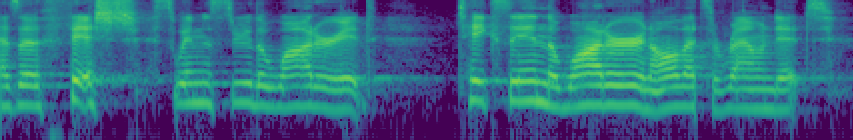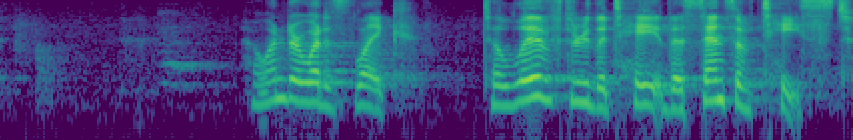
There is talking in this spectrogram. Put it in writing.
As a fish swims through the water, it takes in the water and all that's around it. I wonder what it's like to live through the, ta- the sense of taste.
